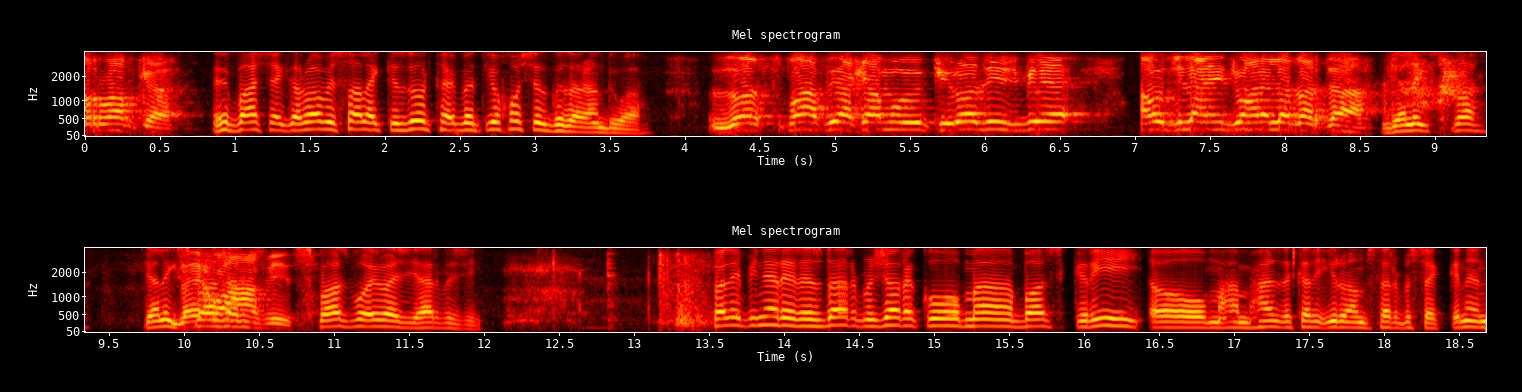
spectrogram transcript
بڕوا بکە باشە گەڕوابی ساڵێکی زۆر تایبەتی خۆشت گزاراندووە زۆر سپاسیەکەم و پیرۆزیش بێ ئەو جلانی جوانە سبا بەردا گەلێک سپا گەلێک سپاس بۆ ئێوەژی هەر بژی ما بینەرێ ڕێزدار مژارەکۆ ما هم ئەو محەمحەزەکەر ئیرۆ ئەم سر بسەکنن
